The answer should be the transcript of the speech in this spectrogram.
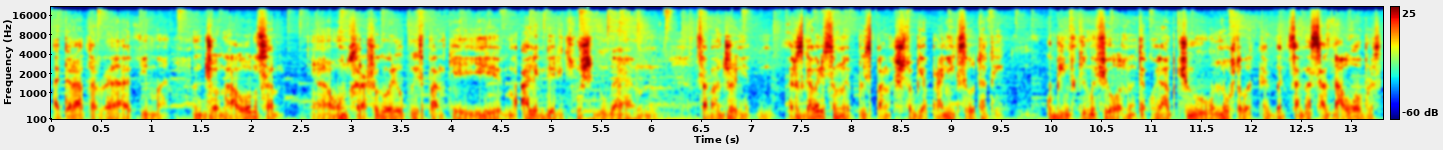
оператор э, фильма Джон Алонсо, он хорошо говорил по-испански. И Алик говорит, слушай, сама Джонни, разговаривай со мной по-испански, чтобы я проникся вот этой кубинский мафиозный такой, обчу, ну, чтобы как бы сам создал образ.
